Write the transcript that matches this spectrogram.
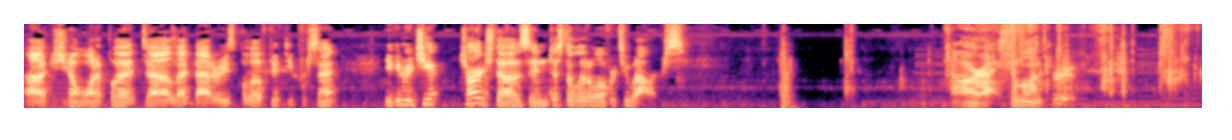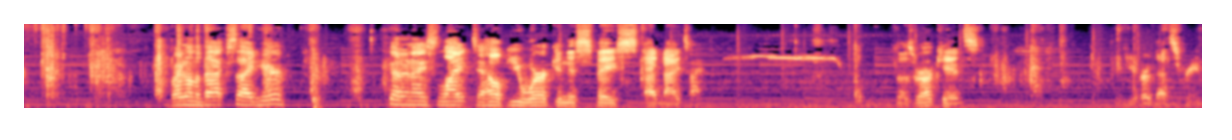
because uh, you don't want to put uh, lead batteries below 50%. You can recharge those in just a little over two hours. All right, come on through. Right on the back side here, got a nice light to help you work in this space at nighttime. Those are our kids. You heard that scream.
